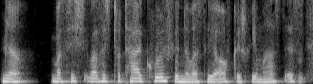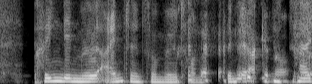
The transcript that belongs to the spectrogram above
Ja, was ich, was ich total cool finde, was du hier aufgeschrieben hast, ist, hm bring den Müll einzeln zur Mülltonne. ja, genau. Total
